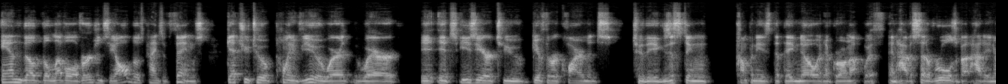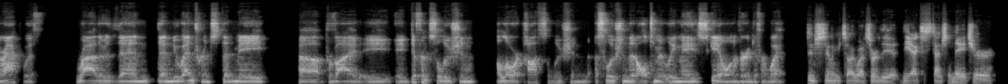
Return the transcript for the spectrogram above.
and the the level of urgency all those kinds of things get you to a point of view where where it's easier to give the requirements to the existing companies that they know and have grown up with and have a set of rules about how to interact with rather than than new entrants that may uh, provide a, a different solution a lower cost solution a solution that ultimately may scale in a very different way it's interesting when you talk about sort of the the existential nature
